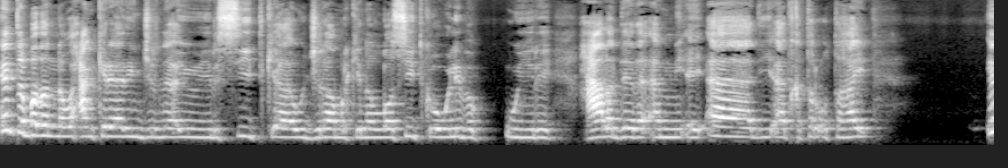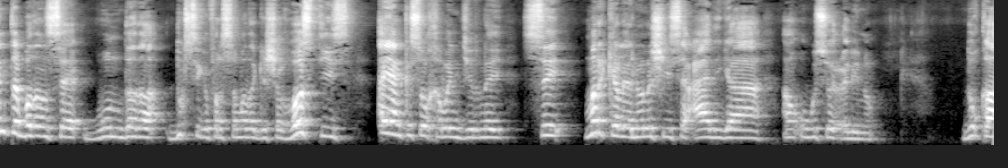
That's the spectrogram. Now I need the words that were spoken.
Inta badanna waxaan ka raadin jirnay ayuu yidhi siidka uu jiraa. Markiina loo siidka oo weliba uu yidhi xaaladeeda amni ay aad iyo aad khatar u tahay. Inta badanse buundada dugsiga farsamada gasha hoostiis ayaan ka soo qaban jirnay si mar kale noloshiisa caadiga ah aan ugu soo celino. Duqa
